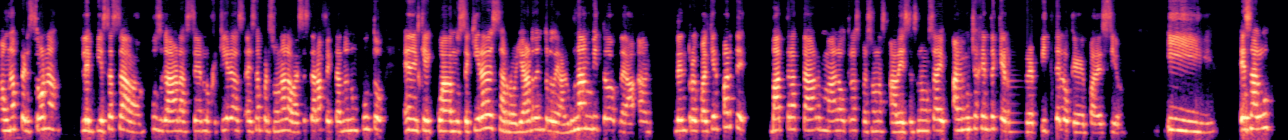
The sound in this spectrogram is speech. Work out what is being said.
a una persona le empiezas a juzgar, a hacer lo que quieras, a esa persona la vas a estar afectando en un punto en el que cuando se quiera desarrollar dentro de algún ámbito, dentro de cualquier parte, va a tratar mal a otras personas a veces, ¿no? O hay mucha gente que repite lo que padeció. Y es algo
